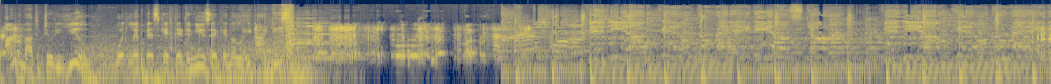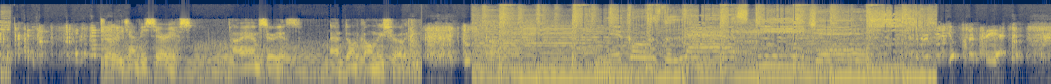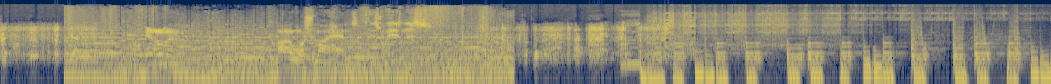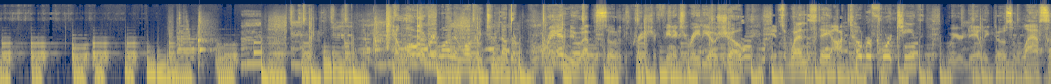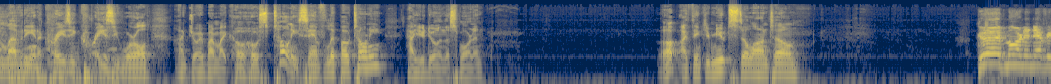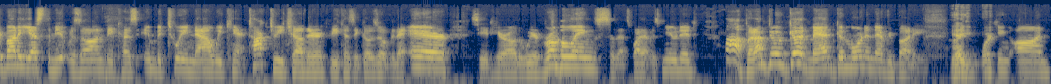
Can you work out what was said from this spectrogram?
I'm about to do to you what Limp Bizkit did to music in the late 90s. Video killed the radio star. Video killed the radio. Surely you can't be serious. I am serious. And don't call me Shirley. Here goes the last DJ. Gentlemen, I wash my hands of this business. Hello, everyone, and welcome to another brand new episode of the Kristian Fenix Radio Show. It's Wednesday, October 14th. We're your daily dose of laughs and levity in a crazy, crazy world. I'm joined by my co-host Tony Sanfilippo. Tony, how you doing this morning? Oh, I think your mute's still on, Tone. Good morning, everybody. Yes, the mute was on because in between now we can't talk to each other because it goes over the air. So you'd hear all the weird rumblings. So that's why that was muted. Ah, but I'm doing good, man. Good morning, everybody. Yeah, you- working on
